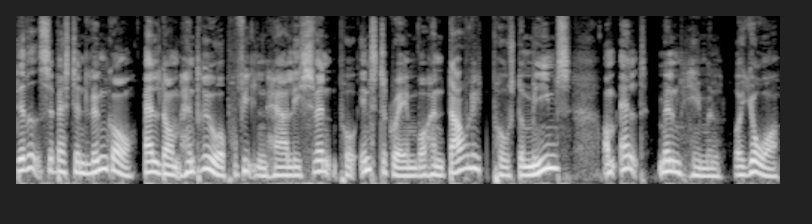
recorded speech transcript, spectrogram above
Det ved Sebastian Lyngård alt om. Han driver profilen Herlig Svend på Instagram, hvor han dagligt poster memes om alt mellem himmel og jord.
